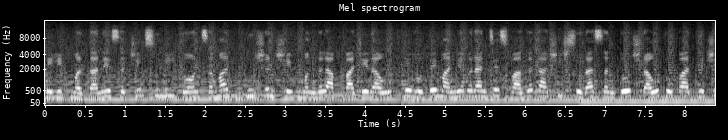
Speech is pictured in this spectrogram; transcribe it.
दिलीप मर्दाने सचिव सुनील गौंड समाज भूषण शिव मंगल आप्पाजी राऊत हे होते. मान्यवरांचे स्वागत आशिष सुरा संतोष राऊत उपाध्यक्ष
